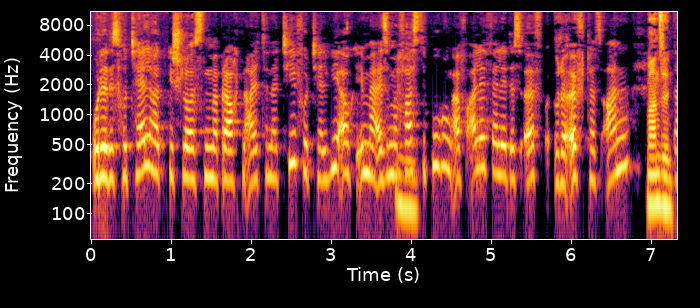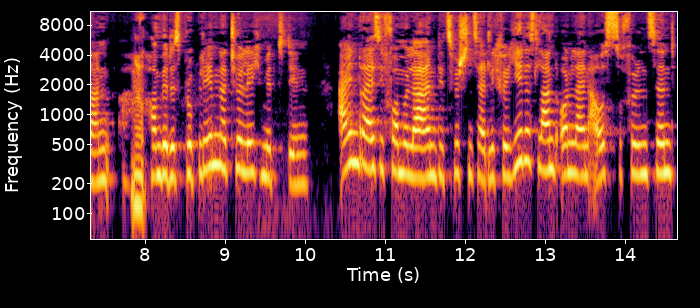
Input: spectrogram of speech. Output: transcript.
Oder das Hotel hat geschlossen, man braucht ein Alternativhotel, wie auch immer. Also man mhm. fasst die Buchung auf alle Fälle des öf oder öfters an. Wahnsinn. Dann ja. haben wir das Problem natürlich mit den Einreiseformularen, die zwischenzeitlich für jedes Land online auszufüllen sind.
